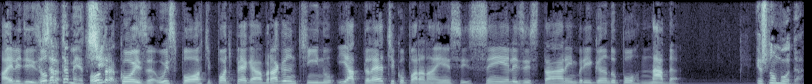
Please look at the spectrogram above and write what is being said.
Aí ele diz, outra, Exatamente. Se- outra coisa, o esporte pode pegar Bragantino e Atlético Paranaense sem eles estarem brigando por nada. Isso não muda.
